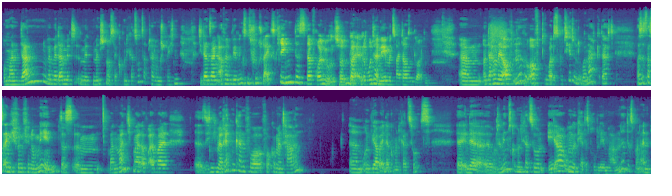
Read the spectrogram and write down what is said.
Und man dann, wenn wir dann mit, mit Menschen aus der Kommunikationsabteilung sprechen, die dann sagen, ach, wenn wir wenigstens fünf Likes kriegen, das, da freuen wir uns schon bei einem Unternehmen mit 2000 Leuten. Ähm, und da haben wir ja auch ne, oft drüber diskutiert und drüber nachgedacht, was ist das eigentlich für ein Phänomen, dass ähm, man manchmal auf einmal äh, sich nicht mehr retten kann vor, vor Kommentaren ähm, und wir aber in der Kommunikations- äh, in der äh, Unternehmenskommunikation eher umgekehrt das Problem haben, ne? dass man ein,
